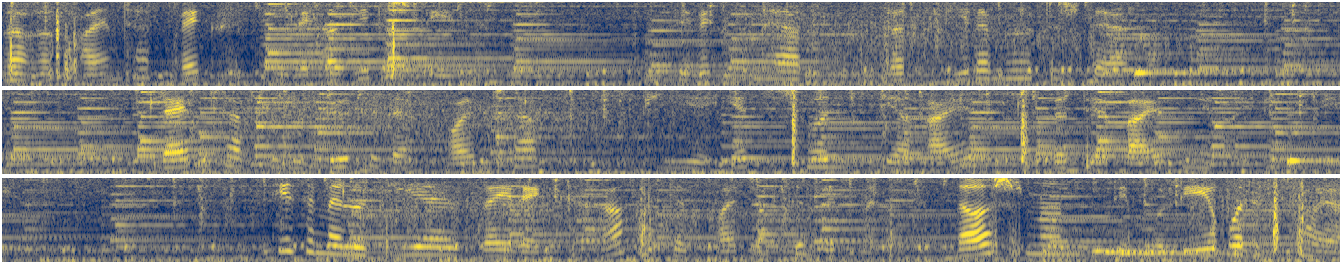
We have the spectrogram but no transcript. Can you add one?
Wahre Freundschaft wächst, je länger sie besteht. Sie wächst im Herzen und wird mit jeder Minute stärker. leidenschaftliche Blüte der Freundschaft, die jetzt schon dir reift, wird dir weisen den richtigen Weg. Diese Melodie sei der Kraft der Freundschaft gewidmet. Lausch nun dem Bolero des Feuers.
